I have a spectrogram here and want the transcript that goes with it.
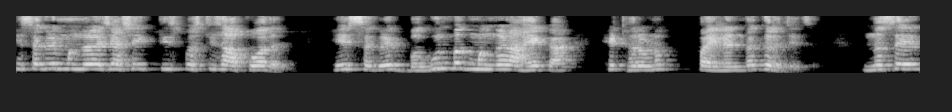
हे सगळे मंगळाचे असे एक तीस पस्तीस अपवाद आहेत. हे सगळे बघून बघ मंगळ आहे का हे ठरवणं पहिल्यांदा गरजेचं नसेल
